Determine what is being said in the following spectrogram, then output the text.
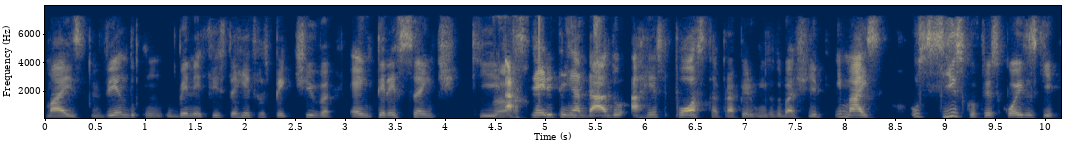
mas vendo com o benefício da retrospectiva, é interessante que Ah, a série tenha dado a resposta para a pergunta do Bashir. E mais, o Cisco fez coisas que,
